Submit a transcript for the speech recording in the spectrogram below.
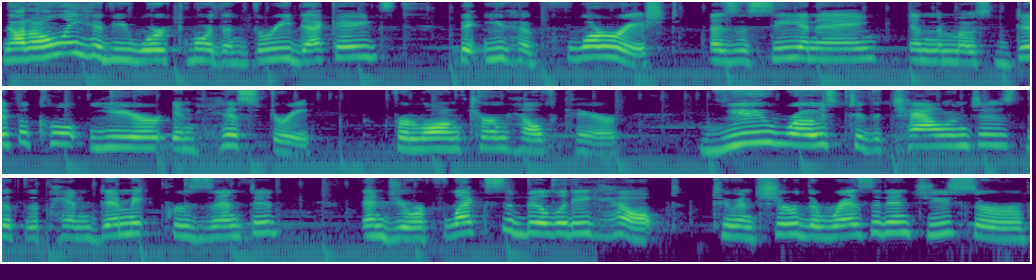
Not only have you worked more than three decades, but you have flourished as a CNA in the most difficult year in history for long-term health care. You rose to the challenges that the pandemic presented, and your flexibility helped to ensure the residents you serve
